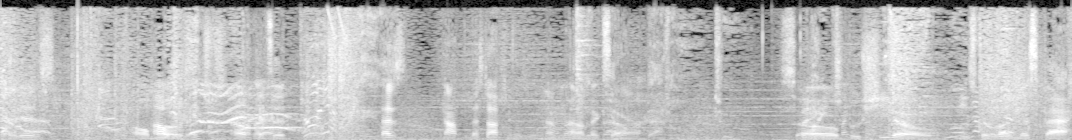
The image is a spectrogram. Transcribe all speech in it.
There it is. Almost. Oh, interesting. Oh, that's it. That's not the best option, is it? I don't know. I don't think so. Yeah. So Bushido needs to run this back.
